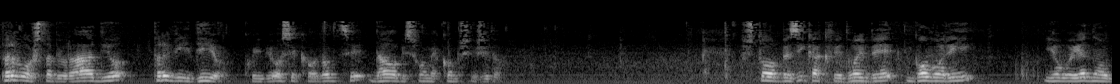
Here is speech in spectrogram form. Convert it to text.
prvo što bi uradio, prvi dio koji bi osjekao od ovce, dao bi svome komši židov. Što bez ikakve dvojbe govori i ovo jedno od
